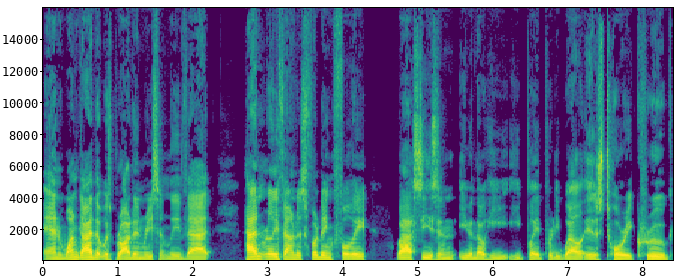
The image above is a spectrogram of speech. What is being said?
And one guy that was brought in recently that hadn't really found his footing fully last season, even though he he played pretty well, is Torey Krug.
